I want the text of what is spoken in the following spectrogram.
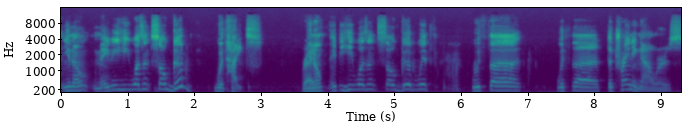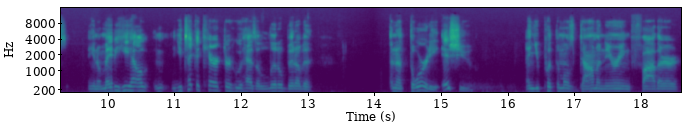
you know, maybe he wasn't so good with heights. Right. You know, maybe he wasn't so good with with uh with uh the training hours. You know, maybe he held you take a character who has a little bit of a an authority issue and you put the most domineering father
